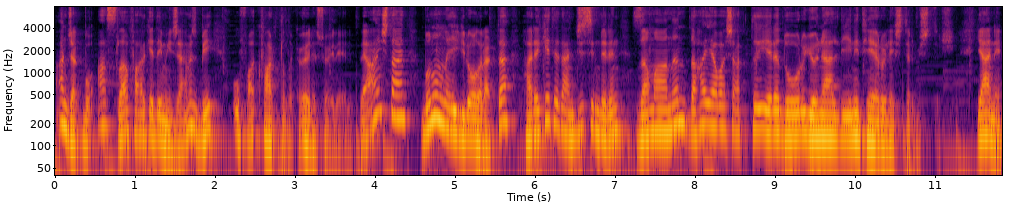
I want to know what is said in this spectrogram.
Ancak bu asla fark edemeyeceğimiz bir ufak farklılık öyle söyleyelim. Ve Einstein bununla ilgili olarak da hareket eden cisimlerin zamanın daha yavaş aktığı yere doğru yöneldiğini teorileştirmiştir. Yani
